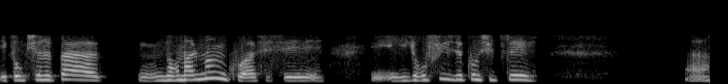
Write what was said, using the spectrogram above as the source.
Il fonctionne pas normalement, quoi. C'est, il refuse de consulter. Ah.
